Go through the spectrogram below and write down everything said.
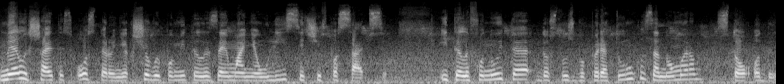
Не лишайтесь осторонь, якщо ви помітили займання у лісі чи в посадці. І телефонуйте до служби порятунку за номером 101.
